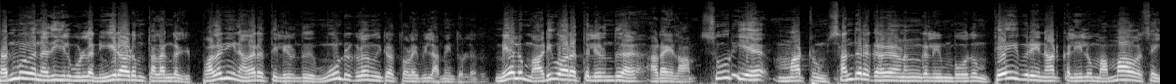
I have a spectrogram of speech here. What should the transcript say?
சண்முக நதியில் உள்ள நீராடும் தலங்கள் பழனி நகரத்தில் இருந்து மூன்று கிலோமீட்டர் தொலைவில் அமைந்துள்ளது. மேலும் அடிவாரத்திலிருந்து அடையலாம். சூரிய மற்றும் சந்திர கிரகணங்களின் போதும் தேய்பிரை நாட்களிலும் அமாவாசை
